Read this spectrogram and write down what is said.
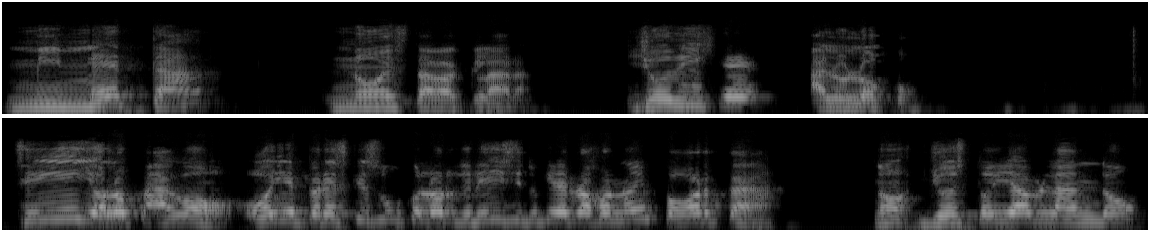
mi meta, no estaba clara. Yo dije a lo loco. Sí, yo lo pago. Oye, pero es que es un color gris y tú quieres rojo, no importa. No, yo estoy hablando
